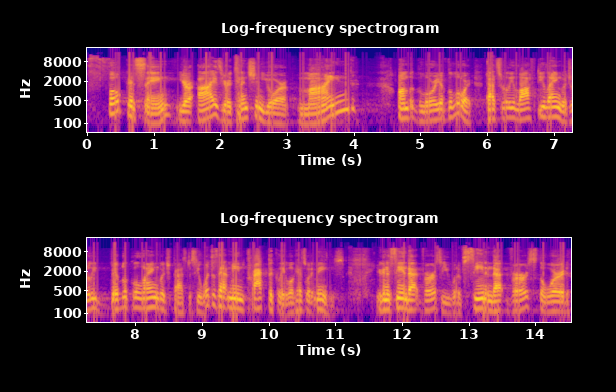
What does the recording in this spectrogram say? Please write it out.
focusing your eyes, your attention, your mind on the glory of the Lord. That's really lofty language, really biblical language, Pastor C. What does that mean practically? Well, guess what it means? You're going to see in that verse, or you would have seen in that verse, the word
